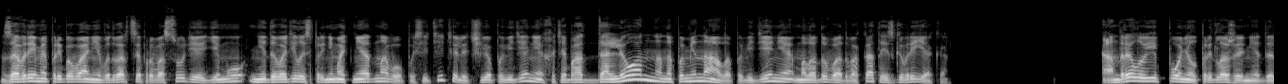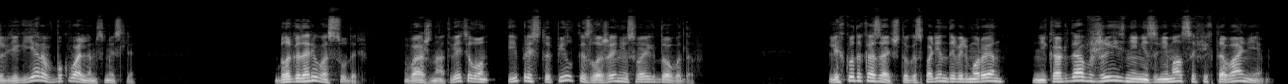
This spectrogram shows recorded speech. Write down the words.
За время пребывания во Дворце правосудия ему не доводилось принимать ни одного посетителя, чье поведение хотя бы отдаленно напоминало поведение молодого адвоката из Гаврияка. Андре Луи понял предложение Деледигьера в буквальном смысле. — Благодарю вас, сударь. — важно ответил он и приступил к изложению своих доводов. Легко доказать, что господин де Вильмурен никогда в жизни не занимался фехтованием,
